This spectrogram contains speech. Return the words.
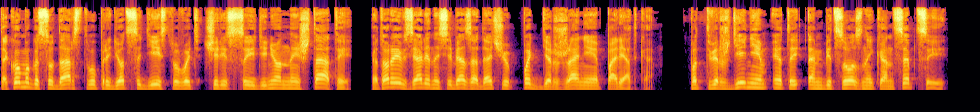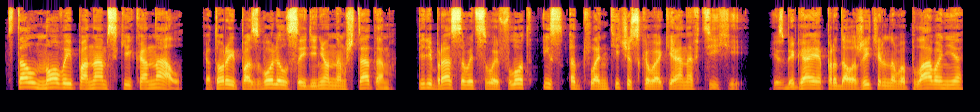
Такому государству придется действовать через Соединенные Штаты, которые взяли на себя задачу поддержания порядка. Подтверждением этой амбициозной концепции стал новый Панамский канал, который позволил Соединенным Штатам перебрасывать свой флот из Атлантического океана в Тихий, избегая продолжительного плавания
